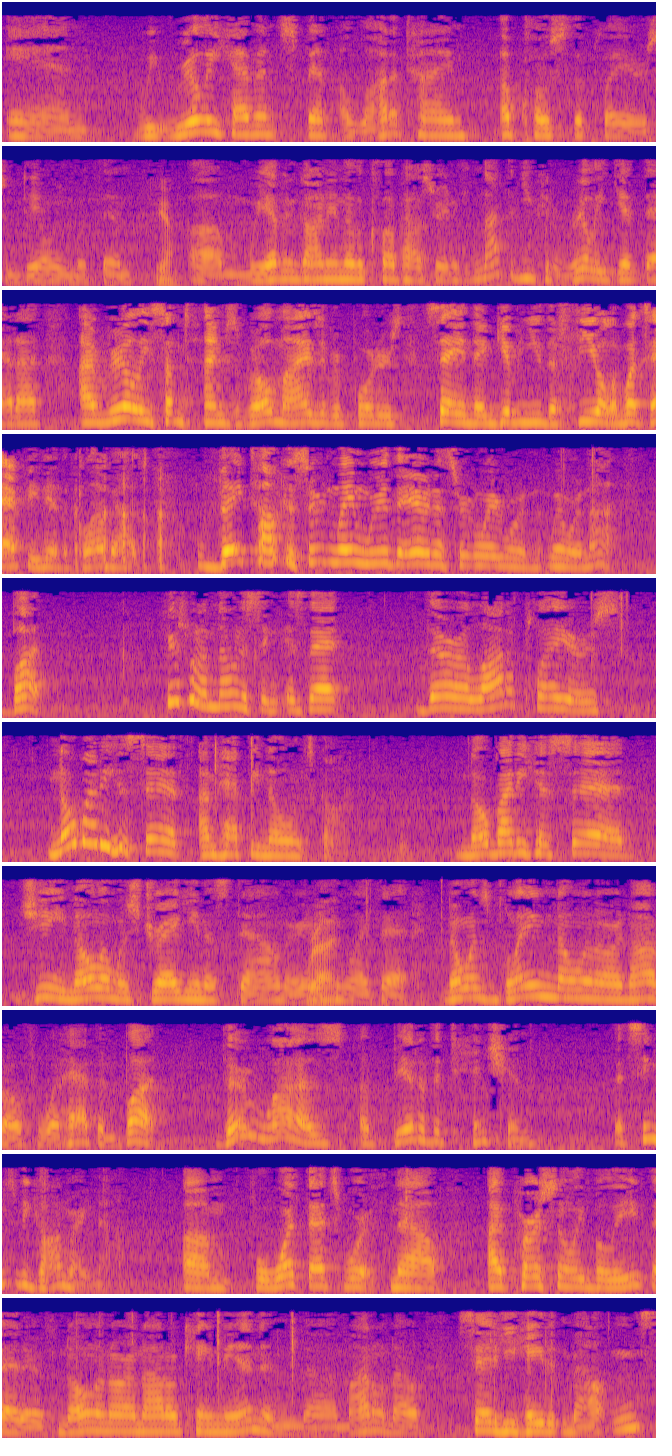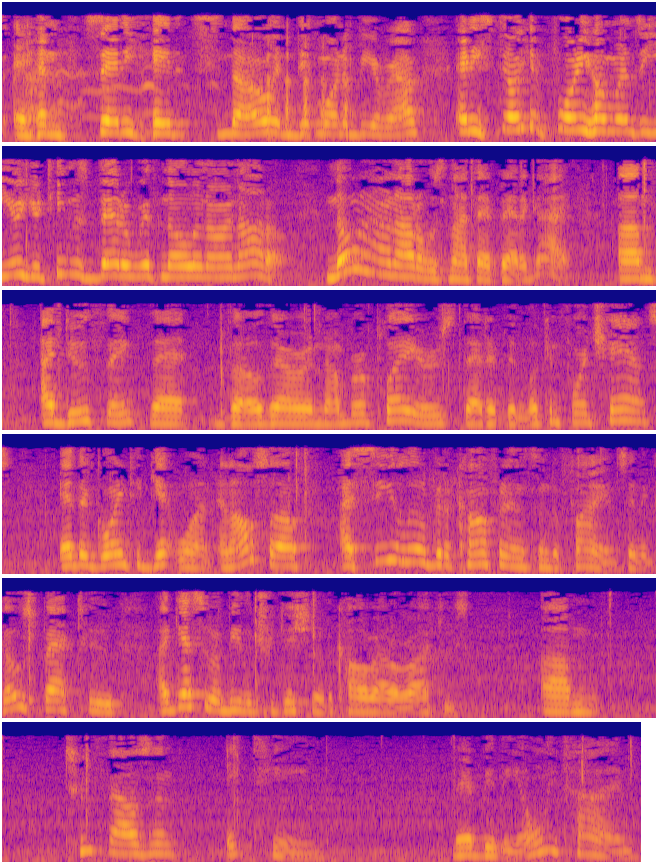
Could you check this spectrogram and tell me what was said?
and we really haven't spent a lot of time up close to the players and dealing with them. Yeah. Um, we haven't gone into the clubhouse or anything. Not that you can really get that. I, I really sometimes roll my eyes at reporters saying they're giving you the feel of what's happening in the clubhouse. they talk a certain way when we're there and a certain way when, when we're not. But here's what I'm noticing is that there are a lot of players. Nobody has said, I'm happy no one's gone. Nobody has said, gee, Nolan was dragging us down or anything Right. like that. No one's blamed Nolan Arenado for what happened, but there was a bit of attention that seems to be gone right now. Um, for what that's worth. Now, I personally believe that if Nolan Arenado came in and um, I don't know said he hated mountains and said he hated snow and didn't want to be around, and he still hit 40 home runs a year, your team is better with Nolan Arenado. Nolan Arenado was not that bad a guy. Um, I do think that though there are a number of players that have been looking for a chance and they're going to get one. And also, I see a little bit of confidence and defiance, and it goes back to, I guess it would be the tradition of the Colorado Rockies. Um, 2018 may be the only time,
